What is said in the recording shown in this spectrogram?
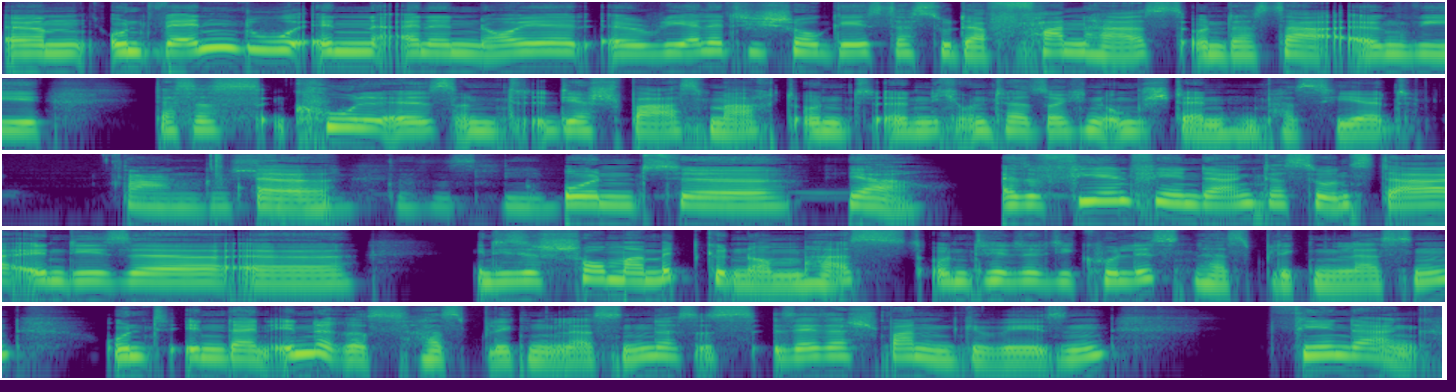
Ähm, und wenn du in eine neue äh, Reality-Show gehst, dass du da Fun hast und dass da irgendwie, dass es cool ist und dir Spaß macht und äh, nicht unter solchen Umständen passiert. Dankeschön, Äh, das ist lieb. Und äh, ja, also vielen, vielen Dank, dass du uns da in diese äh, in diese Show mal mitgenommen hast und hinter die Kulissen hast blicken lassen und in dein Inneres hast blicken lassen. Das ist sehr, sehr spannend gewesen. Vielen Dank.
